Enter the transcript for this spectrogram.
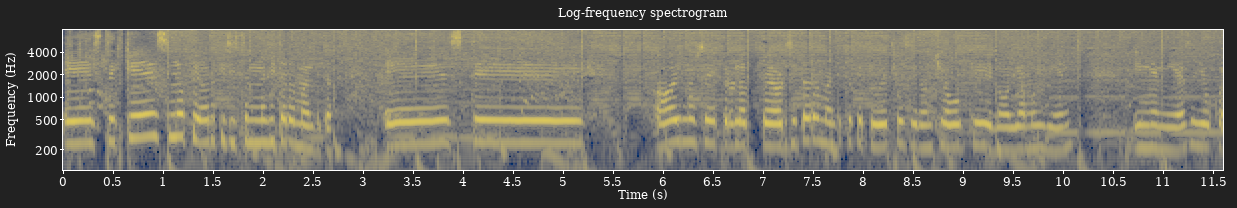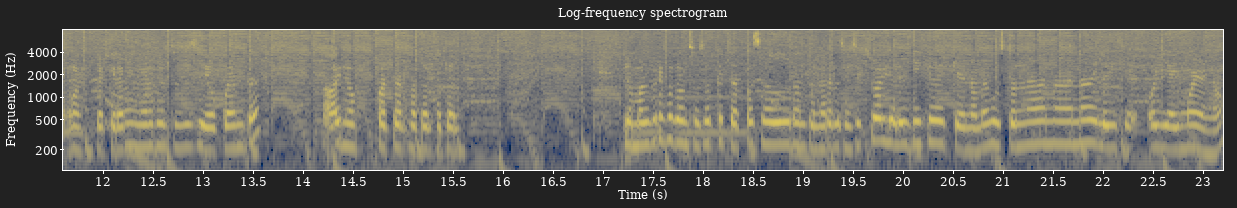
Este, ¿qué es lo peor que hiciste en una cita romántica? Este, Ay, no sé, pero la peor cita romántica que tuve pues era un chavo que no olía muy bien y mi amiga se dio cuenta, bueno, la que era mi amiga entonces se dio cuenta. Ay, no, fatal, fatal, fatal. Lo más vergonzoso que te ha pasado durante una relación sexual, ya les dije que no me gustó nada, nada, nada y le dije, oye, ahí muere, ¿no?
